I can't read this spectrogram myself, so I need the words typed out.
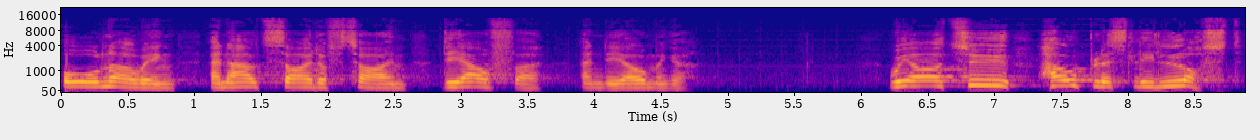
all knowing and outside of time, the Alpha and the Omega. We are too hopelessly lost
